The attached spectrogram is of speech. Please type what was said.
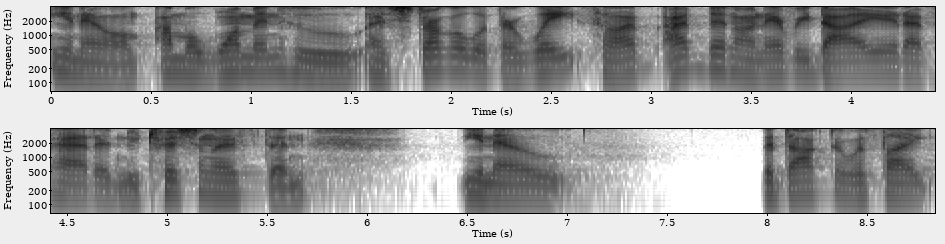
you know, I'm a woman who has struggled with her weight. So I've I've been on every diet. I've had a nutritionist and you know, the doctor was like,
